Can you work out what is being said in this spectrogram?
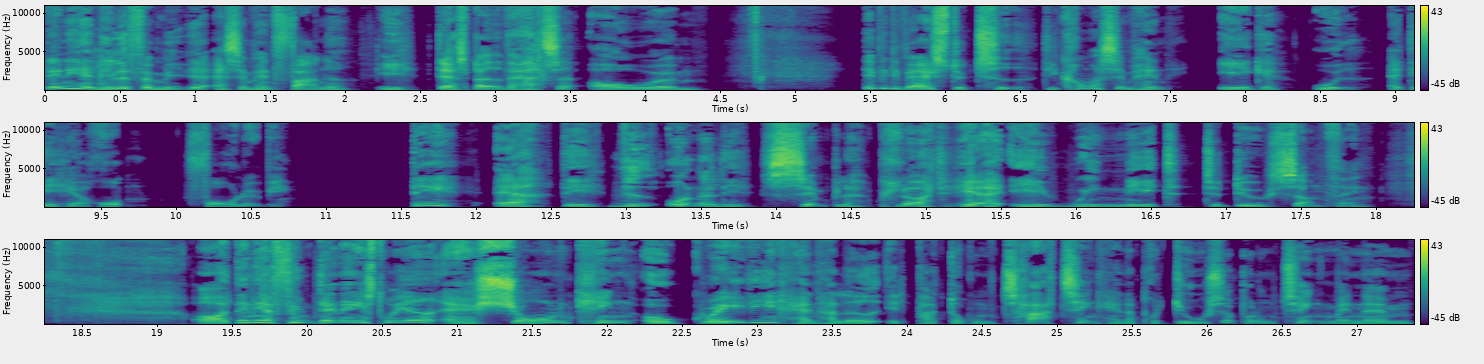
denne her lille familie er simpelthen fanget i deres badeværelse, og øh, det vil de være i et stykke tid. De kommer simpelthen ikke ud af det her rum forløbig. Det er det vidunderligt simple plot her i We Need to Do Something. Og den her film, den er instrueret af Sean King O'Grady. Han har lavet et par dokumentarting. Han er producer på nogle ting, men, øhm,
